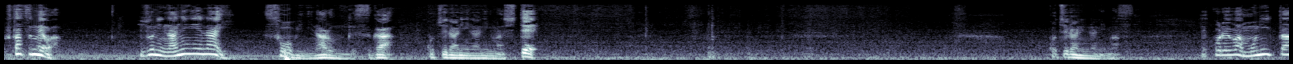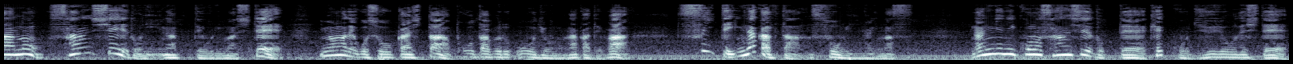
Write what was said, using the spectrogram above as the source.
二つ目は、非常に何気ない装備になるんですが、こちらになりまして、こちらになります。でこれはモニターのサンシェードになっておりまして、今までご紹介したポータブルオーディオの中では、ついていなかった装備になります。何気にこのサンシェードって結構重要でして、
